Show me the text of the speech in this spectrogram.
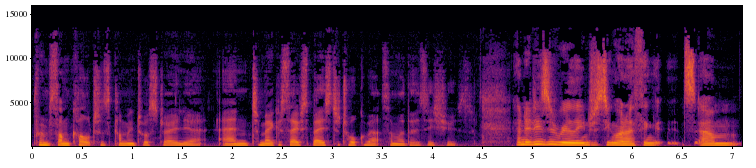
from some cultures coming to Australia and to make a safe space to talk about some of those issues. And it is a really interesting one. I think it's um,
